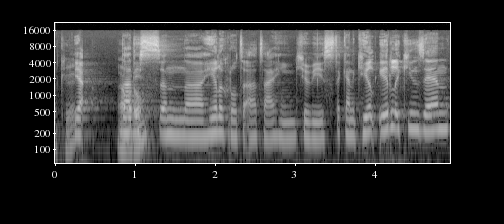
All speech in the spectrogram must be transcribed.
Oké. Ja, dat is een hele grote uitdaging geweest. Daar kan ik heel eerlijk in zijn,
